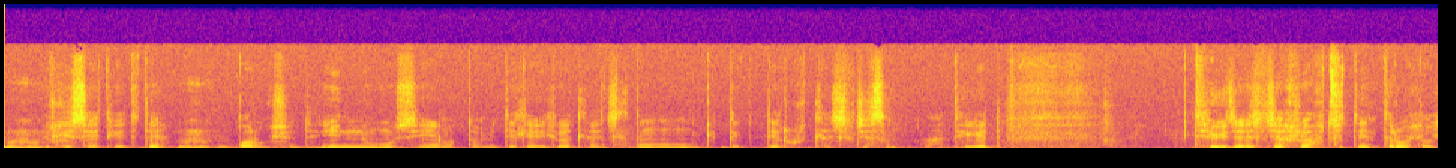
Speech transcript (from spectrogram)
ерхий сайд гэдэг те. Гурав гишүүнтэй энэ хүмүүсийн одоо аюулгүй байдлын ажилтан гэдэг дээр хүртэл ажиллаж байсан а тэгээд тэгж ажиллаж явах явцад энэ төр бол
